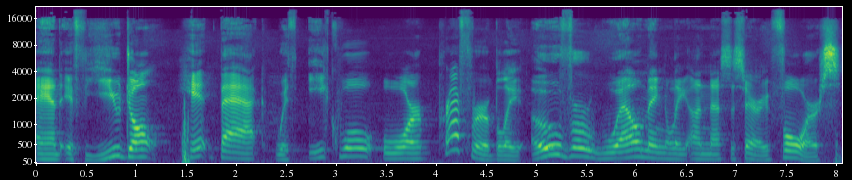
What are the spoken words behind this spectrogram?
and if you don't hit back with equal or preferably overwhelmingly unnecessary force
